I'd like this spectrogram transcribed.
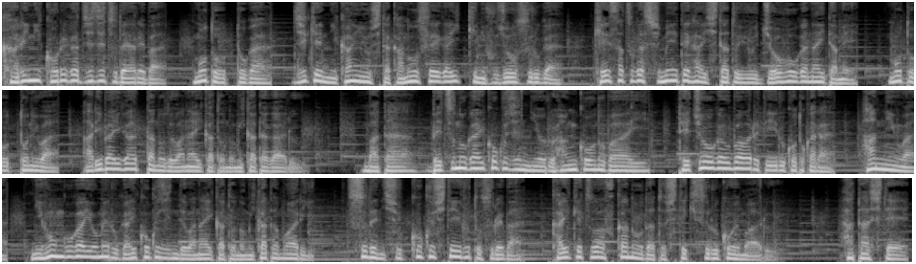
仮にこれが事実であれば、元夫が事件に関与した可能性が一気に浮上するが、警察が指名手配したという情報がないため、元夫にはアリバイがあったのではないかとの見方がある。また、別の外国人による犯行の場合、手帳が奪われていることから、犯人は日本語が読める外国人ではないかとの見方もあり、すでに出国しているとすれば、解決は不可能だと指摘する声もある。果たして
